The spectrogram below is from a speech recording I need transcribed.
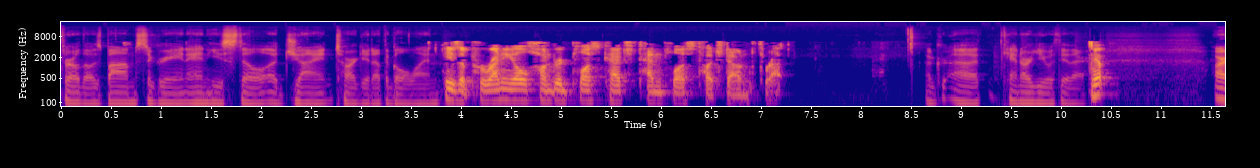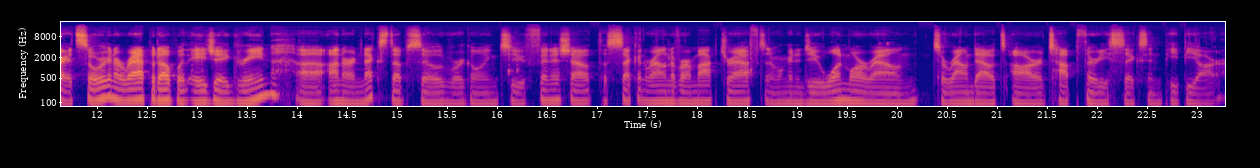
throw those bombs to Green, and he's still a giant target at the goal line. He's a perennial 100 plus catch, 10 plus touchdown threat. Uh, can't argue with you there. Yep. All right, so we're going to wrap it up with AJ Green. Uh, on our next episode, we're going to finish out the second round of our mock draft, and we're going to do one more round to round out our top 36 in PPR.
